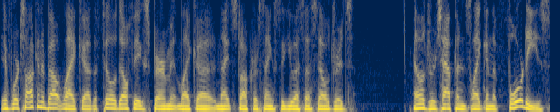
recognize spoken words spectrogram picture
if we're talking about like uh, the Philadelphia experiment, like uh, Night Stalker thanks to USS Eldridge, Eldridge happens like in the 40s,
